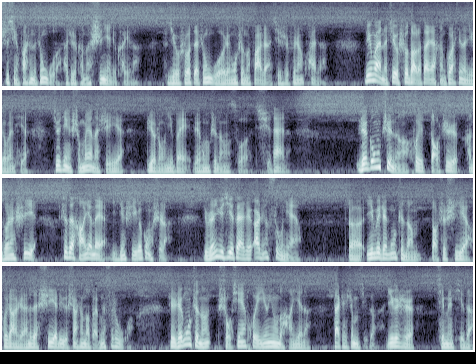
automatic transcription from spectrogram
事情发生在中国，他觉得可能十年就可以了。也就是说，在中国人工智能发展其实是非常快的。另外呢，这又说到了大家很关心的一个问题：究竟什么样的职业比较容易被人工智能所取代呢？人工智能会导致很多人失业，这在行业内已经是一个共识了。有人预计，在这个二零四五年。呃，因为人工智能导致失业，会让人类的失业率上升到百分之四十五。这人工智能首先会应用的行业呢，大概是这么几个：一个是前面提的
